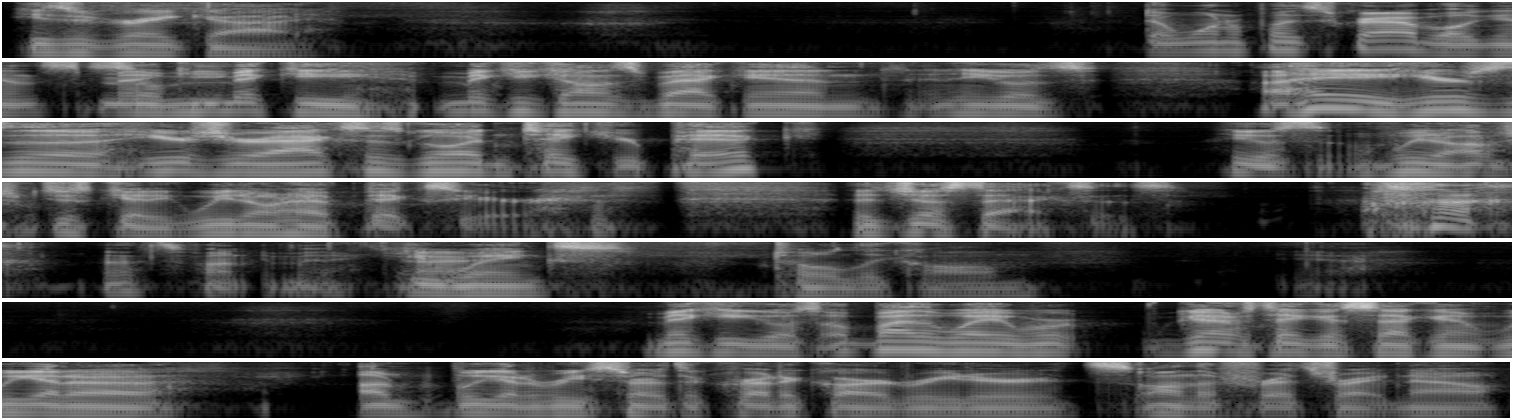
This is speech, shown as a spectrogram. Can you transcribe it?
he's a great guy. Don't want to play Scrabble against So Mickey. Mickey Mickey comes back in and he goes, uh, "Hey, here's the here's your axes. Go ahead and take your pick." He goes, "We don't. I'm just kidding. We don't have picks here. it's just axes." That's funny, Mickey. He winks, totally calm. Yeah. Mickey goes, "Oh, by the way, we're gonna have to take a second. We gotta um, we gotta restart the credit card reader. It's on the fritz right now,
